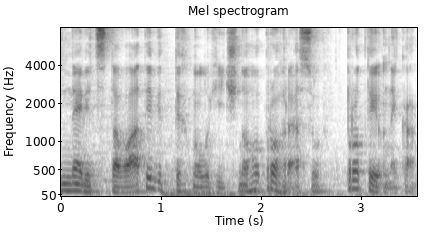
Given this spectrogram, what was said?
і не відставати від технологічного прогресу противника.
